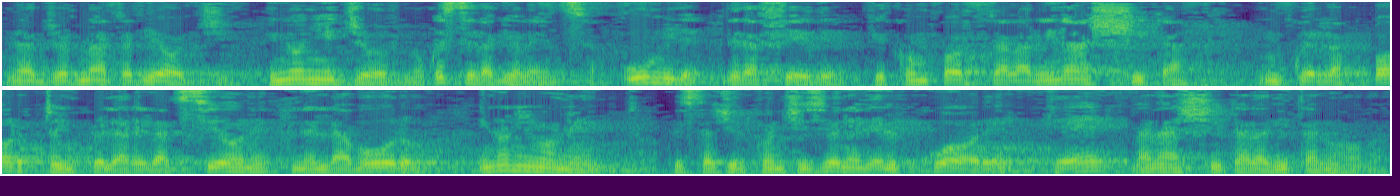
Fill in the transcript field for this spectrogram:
Nella giornata di oggi, in ogni giorno. Questa è la violenza umile della fede che comporta la rinascita in quel rapporto, in quella relazione, nel lavoro, in ogni momento. Questa circoncisione del cuore che è la nascita alla vita nuova.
